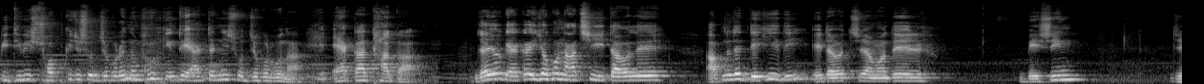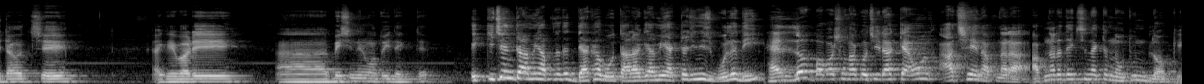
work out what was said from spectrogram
পৃথিবীর সব কিছু সহ্য করে নেব, কিন্তু একটা জিনিস সহ্য করব না। একা থাকা। যাই হোক, একাই যখন আছি তাহলে আপনাদের দেখিয়ে দিই, এটা হচ্ছে আমাদের বেসিন, যেটা হচ্ছে একেবারে বেসিনের মতোই দেখতে। এই কিচেনটা আমি আপনাদের দেখাবো, তার আগে আমি একটা জিনিস বলে দিই। হ্যালো, বাবা সোনা কচিরা কেমন আছেন আপনারা? আপনারা দেখছেন একটা নতুন ব্লকে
